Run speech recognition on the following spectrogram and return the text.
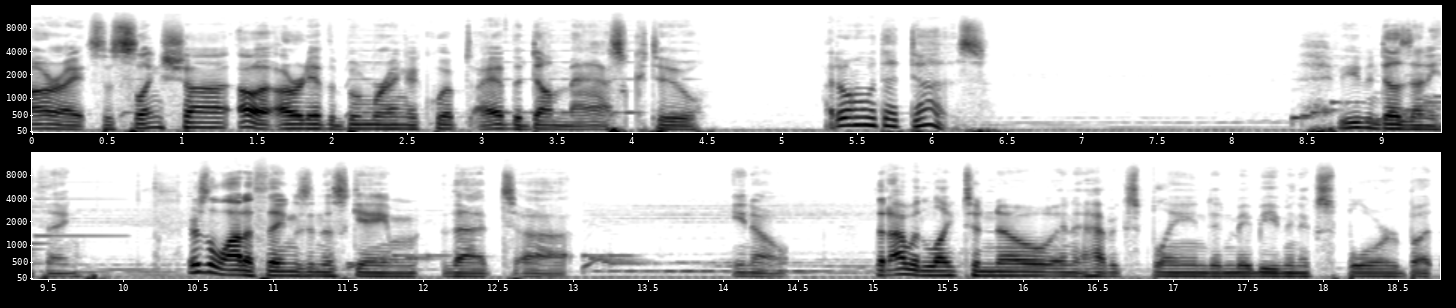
Alright, so slingshot. Oh, I already have the boomerang equipped. I have the dumb mask, too. I don't know what that does. If it even does anything. There's a lot of things in this game that, uh, you know, that I would like to know and have explained and maybe even explore, but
